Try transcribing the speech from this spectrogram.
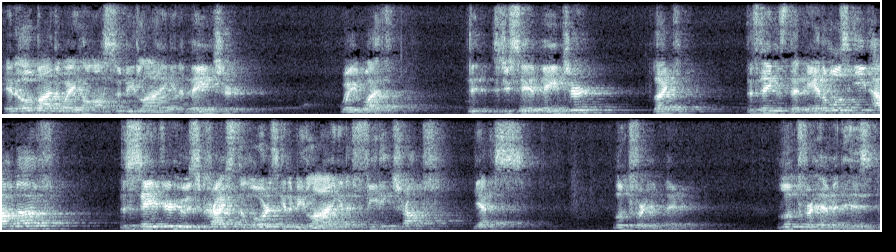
And oh, by the way, he'll also be lying in a manger. Wait, what? Did, did you say a manger? Like the things that animals eat out of? The Savior, who is Christ the Lord, is going to be lying in a feeding trough? Yes. Look for him there. Look for him in his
